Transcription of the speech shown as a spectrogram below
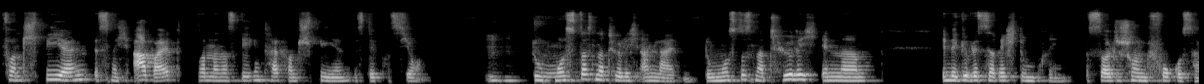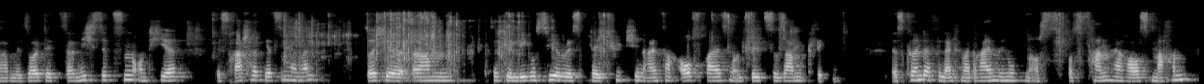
von Spielen ist nicht Arbeit, sondern das Gegenteil von Spielen ist Depression. Mhm. Du musst das natürlich anleiten. Du musst es natürlich in eine, in eine gewisse Richtung bringen. Es sollte schon einen Fokus haben. Ihr solltet jetzt da nicht sitzen und hier, es raschert jetzt im Moment, solche, ähm, solche Lego Series Play Tütchen einfach aufreißen und wild zusammenklicken. Das könnt ihr vielleicht mal drei Minuten aus, aus Fun heraus machen.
